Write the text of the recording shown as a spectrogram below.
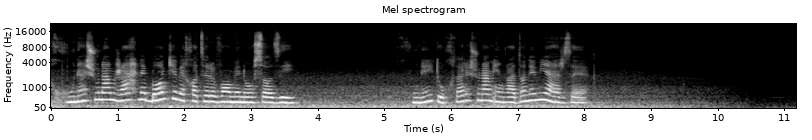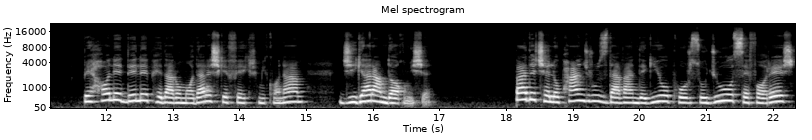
خونشونم رهن بانک به خاطر وام نوسازی خونه دخترشونم اینقدر نمیارزه به حال دل پدر و مادرش که فکر می‌کنم جیگرم داغ میشه بعد 45 روز دوندگی و پرسجو و سفارش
